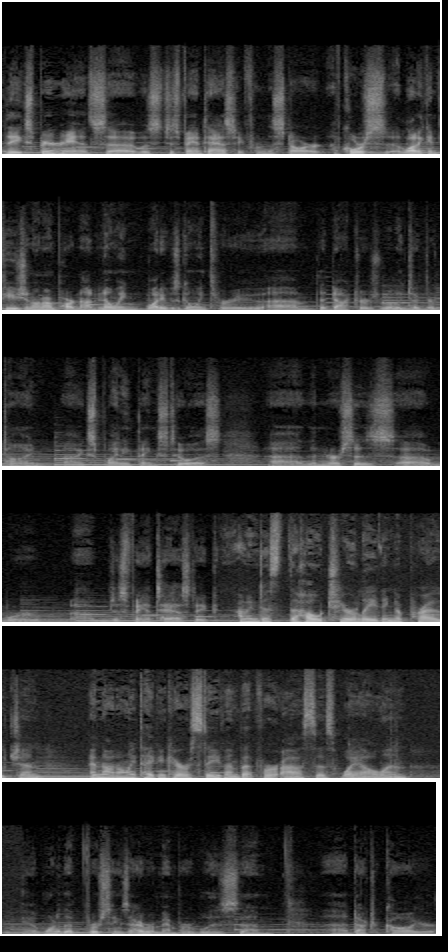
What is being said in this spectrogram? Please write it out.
The experience uh, was just fantastic from the start. Of course, a lot of confusion on our part, not knowing what he was going through. Um, the doctors really took their time uh, explaining things to us. Uh, the nurses uh, were uh, just fantastic. I mean, just the whole cheerleading approach and, and not only taking care of Steven, but for us as well. And one of the first things I remember was um, uh, Dr. Collier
